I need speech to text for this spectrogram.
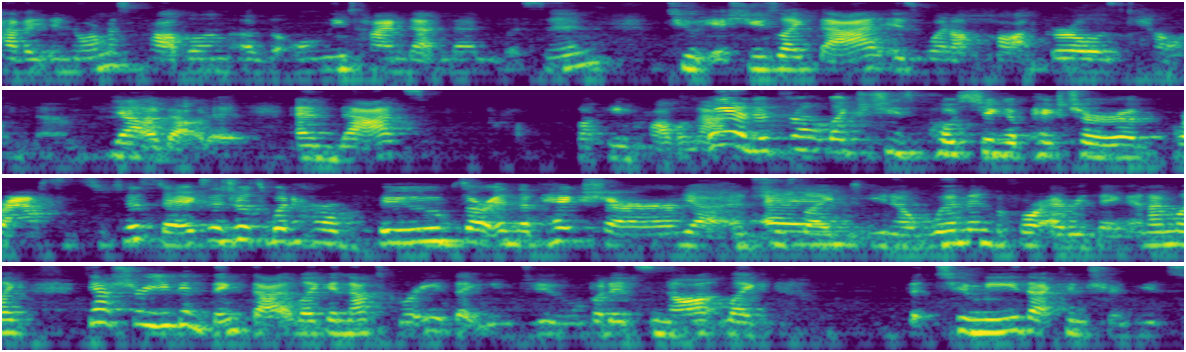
have an enormous problem of the only time that men listen to issues like that is when a hot girl is telling them Yeah. about it, and that's fucking problematic. And it's not like she's posting a picture of graphs and statistics. It's just when her boobs are in the picture. yeah, and she's And- like, you know, women before everything, and I'm like, yeah, sure, you can think that, like, and that's great that you do, but it's not like, to me, that contributes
